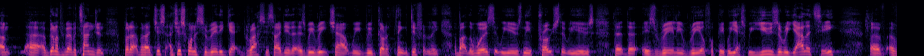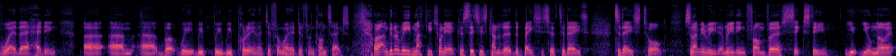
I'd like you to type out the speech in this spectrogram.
um, uh, I've gone off a bit of a tangent, but, uh, but I, just, I just want us to really get grasp this idea that as we reach out, we, we've got to think differently about the words that we use and the approach that we use that, that is really real for people. Yes, we use the reality of, of where they're heading, uh, um, uh, but we, we, we put it in a different way, in a different context. All right, I'm going to read Matthew 28 because this is kind of the, the basis of today's, today's talk. So let me read. I'm reading from verse 16. You, you'll know it.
